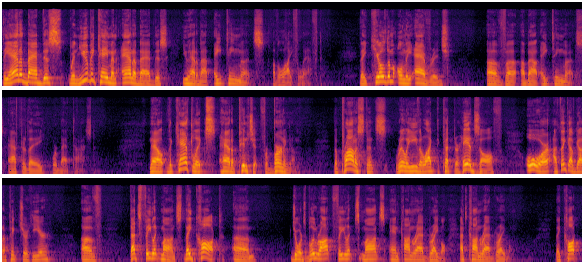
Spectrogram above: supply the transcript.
The Anabaptists, when you became an Anabaptist, you had about 18 months of life left. They killed them on the average of uh, about 18 months after they were baptized. Now, the Catholics had a penchant for burning them. The Protestants really either like to cut their heads off, or I think I've got a picture here of that's Felix Manz. They caught um, George Blue Rock, Felix Manz, and Conrad Grebel. That's Conrad Grebel. They caught,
